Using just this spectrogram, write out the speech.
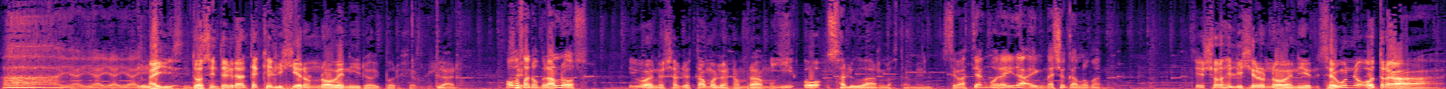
Ay, ay, ay, ay, ay. Hay dos integrantes que eligieron no venir hoy, por ejemplo. Claro. Vamos Sí. a nombrarlos. Y bueno, ya que estamos, los nombramos. Y o saludarlos también. Sebastián Moreira e Ignacio Carlomán. Ellos eligieron no venir. Según otras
